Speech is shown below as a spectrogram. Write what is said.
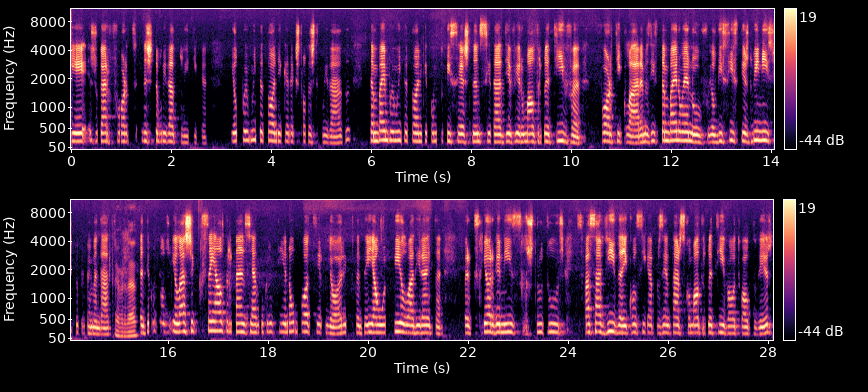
que é jogar forte na estabilidade política. Ele foi muita tónica na questão da estabilidade, também põe muita tónica, como tu disseste, na necessidade de haver uma alternativa forte e clara, mas isso também não é novo. Ele disse isso desde o início do primeiro mandato. É verdade. Portanto, ele, ele acha que sem alternância a democracia não pode ser melhor e, portanto, aí há um apelo à direita para que se reorganize, se reestruture, se faça a vida e consiga apresentar-se como alternativa ao atual poder.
